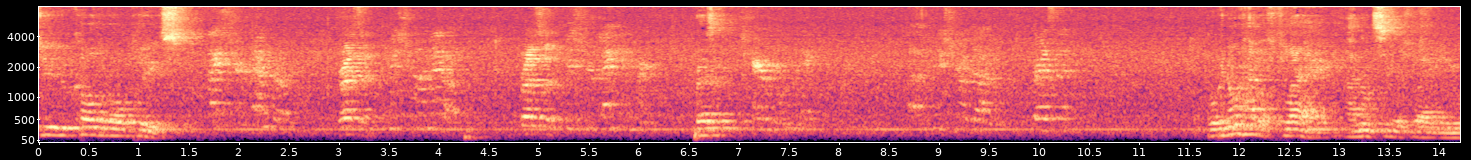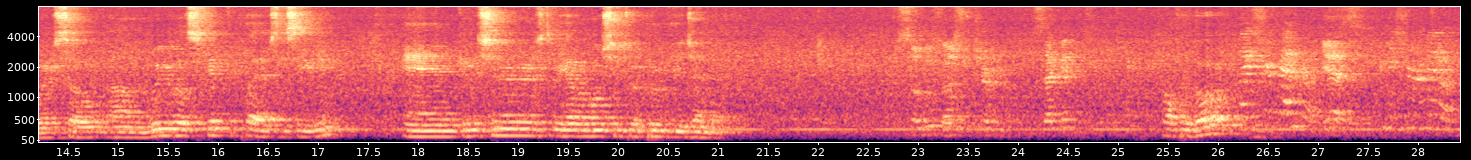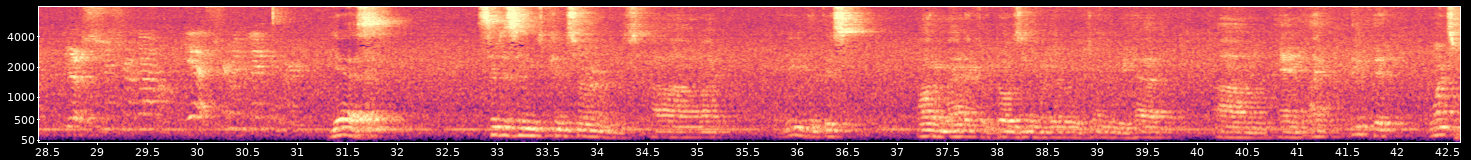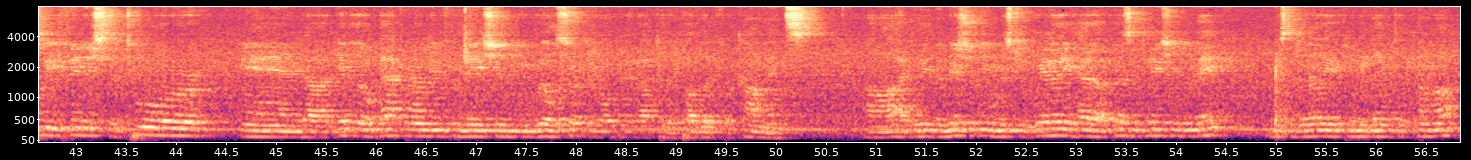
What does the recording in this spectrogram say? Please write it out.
Could you call the roll, please? Vice Chair Pembroke. Present. Commissioner Romero. Present. Commissioner Blankenhorn. Present. Chairman Ray. Uh, Commissioner O'Donnell. Present. Well, we don't have a flag. I don't see a flag anywhere, so um, we will skip the pledge this evening. And commissioners, do we have a motion to approve the agenda? So moved, Mr. Chairman. Second. Call for the vote? Vice Chair Pembroke. Yes. Commissioner Romero. Yes. Commissioner O'Donnell. Yes. Chairman Blankenhorn. Yes. Citizens' concerns. Um, I believe that this automatically goes in whatever agenda we have. Um, and I think that once we finish the tour and uh, give a little background information, we will certainly open it up to the public for comments. Uh, I believe initially Mr. Whaley had a presentation to make. Mr. Whaley, if you would like to come up.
